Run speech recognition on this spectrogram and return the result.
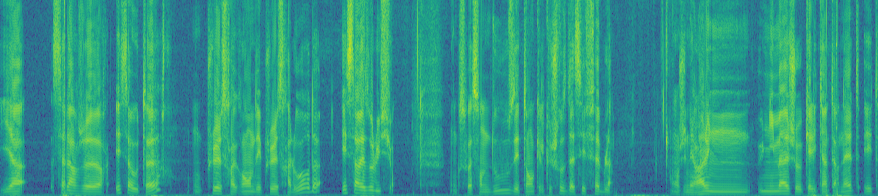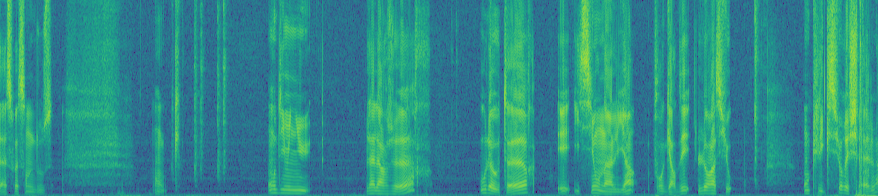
il y a sa largeur et sa hauteur. Donc plus elle sera grande et plus elle sera lourde. Et sa résolution. Donc 72 étant quelque chose d'assez faible. En général, une, une, image qualité internet est à 72. Donc, on diminue la largeur ou la hauteur. Et ici, on a un lien pour garder le ratio. On clique sur échelle.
